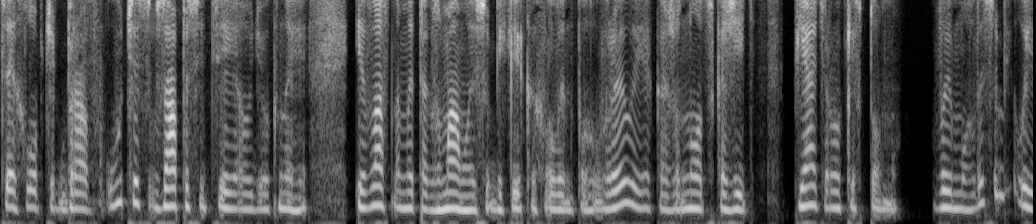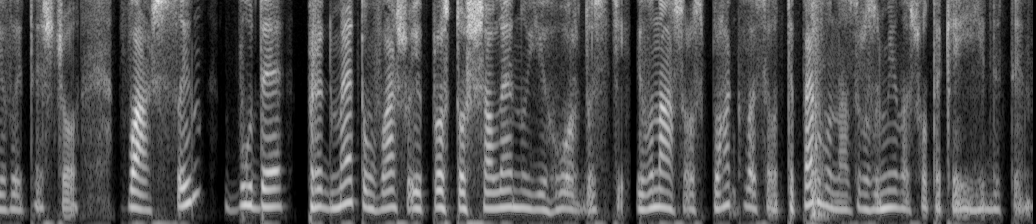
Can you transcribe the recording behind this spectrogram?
Цей хлопчик брав участь в записі цієї аудіокниги. І, власне, ми так з мамою собі кілька хвилин поговорили говорили, я кажу: ну от скажіть, 5 років тому ви могли собі уявити, що ваш син буде предметом вашої просто шаленої гордості. І вона ж розплакалася. От тепер вона зрозуміла, що таке її дитина.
